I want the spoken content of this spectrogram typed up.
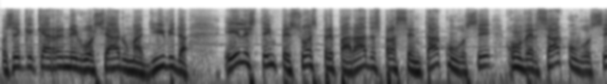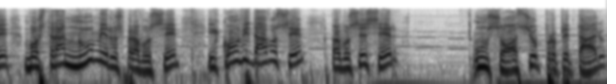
você que quer renegociar uma dívida, eles têm pessoas preparadas para sentar com você, conversar com você, mostrar números para você e convidar você para você ser um sócio proprietário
